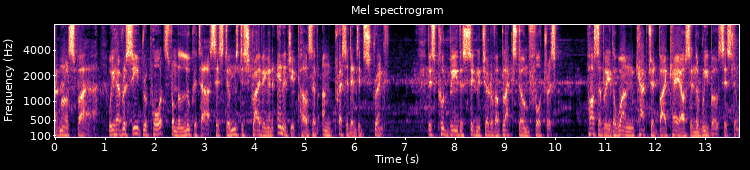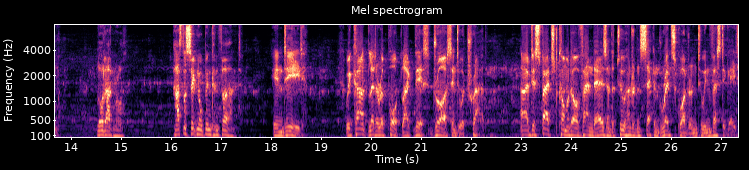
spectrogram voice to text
Admiral Spire, we have received reports from the Lucatar systems describing an energy pulse of unprecedented strength. This could be the signature of a Blackstone fortress, possibly the one captured by Chaos in the Rebo system. Lord Admiral, has the signal been confirmed? Indeed. We can't let a report like this draw us into a trap. I've dispatched Commodore Vandes and the 202nd Red Squadron to investigate.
